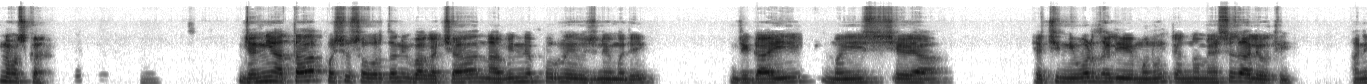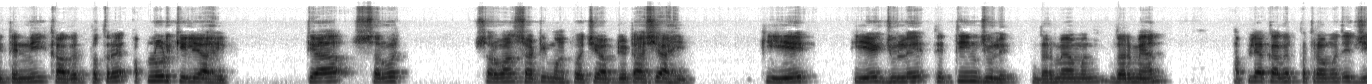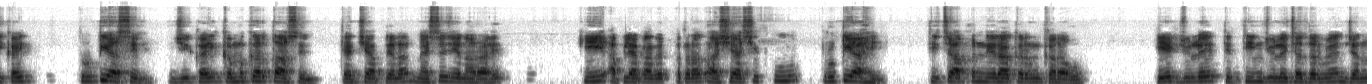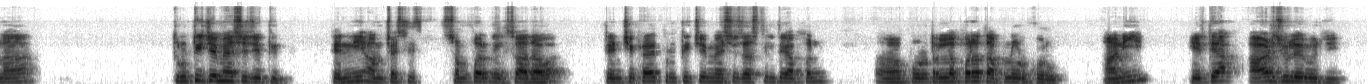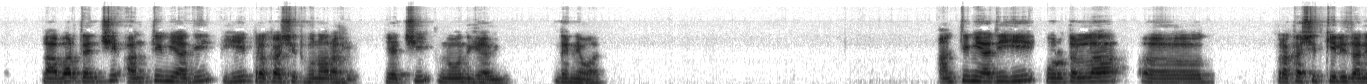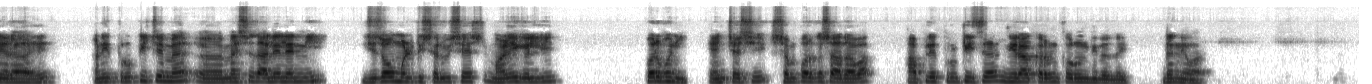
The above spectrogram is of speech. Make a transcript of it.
नमस्कार. ज्यांनी आता पशुसंवर्धन विभागाच्या नाविन्यपूर्ण योजनेमध्ये जे गाई म्हैस शेळ्या याची निवड झाली आहे म्हणून त्यांना मेसेज आले होते आणि त्यांनी कागदपत्रे अपलोड केली आहे त्या सर्व सर्वांसाठी महत्त्वाची अपडेट अशी आहे की ए एक जुलै ते तीन जुलै दरम्यान दरम्यान आपल्या कागदपत्रामध्ये जी काही त्रुटी असेल जी काही कमकर्ता असेल त्याचे आपल्याला मेसेज येणार आहेत की आपल्या कागदपत्रात अशी अशी तू त्रुटी आहे तिचं आपण निराकरण करावं. एक जुलै ते तीन जुलैच्या दरम्यान ज्यांना त्रुटीचे मेसेज येतील त्यांनी आमच्याशी संपर्क साधावा. त्यांचे काय त्रुटीचे मेसेज असतील ते आपण पोर्टलला परत अपलोड करू. आणि येत्या आठ जुलै रोजी लाभार्थ्यांची अंतिम यादी ही प्रकाशित होणार आहे. याची नोंद घ्यावी. धन्यवाद. अंतिम यादी ही पोर्टलला प्रकाशित केली जाणार आहे. आणि त्रुटीचे मे मेसेज आलेल्यांनी जिजाऊ मल्टी सर्व्हिसेस माळी गल्ली परभणी यांच्याशी संपर्क साधावा. आपले त्रुटीचं निराकरण करून दिलं जाईल. धन्यवाद.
